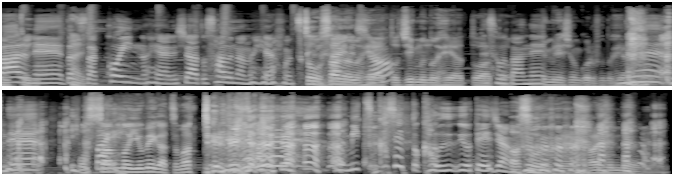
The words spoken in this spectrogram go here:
ぱいあるいねだってさ、コインの部屋でしょ？あとサウナの部屋も作そうりサウナの部屋とジムの部屋とあとそうだね。シミュレーションゴルフの部屋。ねね。いっおっさんの夢が詰まってるみたいな。もう3つカセット買う予定じゃん。あそうだね。大変だよね。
